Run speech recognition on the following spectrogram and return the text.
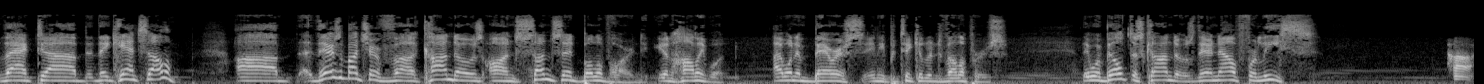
that uh, they can't sell them. Uh, there's a bunch of uh, condos on Sunset Boulevard in Hollywood. I won't embarrass any particular developers. They were built as condos. They're now for lease. Huh.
